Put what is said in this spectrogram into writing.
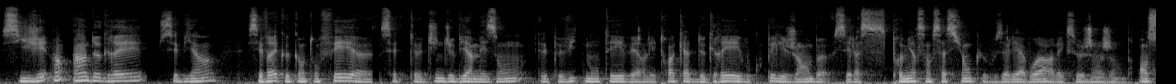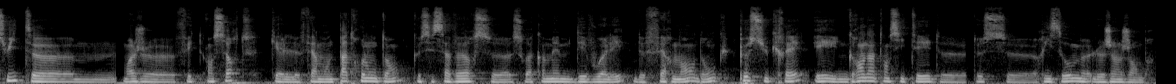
Si j'ai un 1 degré, c'est bien. C'est vrai que quand on fait euh, cette ginger beer maison, elle peut vite monter vers les 3-4 degrés et vous couper les jambes. C'est la première sensation que vous allez avoir avec ce gingembre. Ensuite, euh, moi je fais en sorte qu'elle ne fermente pas trop longtemps, que ses saveurs soient quand même dévoilées de ferment, donc peu sucré et une grande intensité de, ce rhizome, le gingembre.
